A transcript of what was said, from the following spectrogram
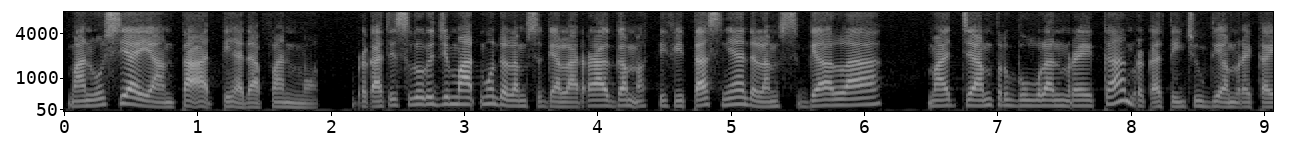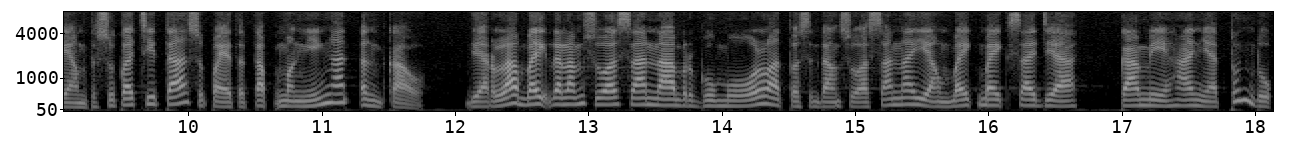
manusia yang taat di hadapanmu. Berkati seluruh jemaatmu dalam segala ragam aktivitasnya, dalam segala macam pergumulan mereka. Berkati juga mereka yang bersuka cita supaya tetap mengingat engkau. Biarlah baik dalam suasana bergumul atau sedang suasana yang baik-baik saja, kami hanya tunduk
